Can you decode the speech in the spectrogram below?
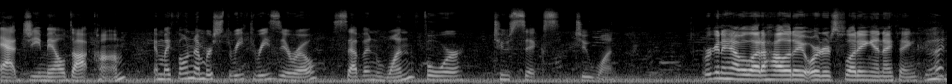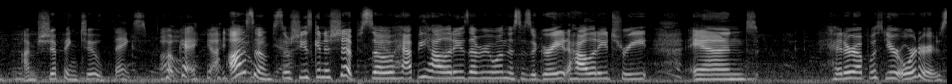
At gmail.com. And my phone number is 330 714 2621. We're gonna have a lot of holiday orders flooding in, I think. Good. I'm shipping too. Thanks. Okay. I do. Awesome. So she's gonna ship. So happy holidays, everyone. This is a great holiday treat, and hit her up with your orders.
